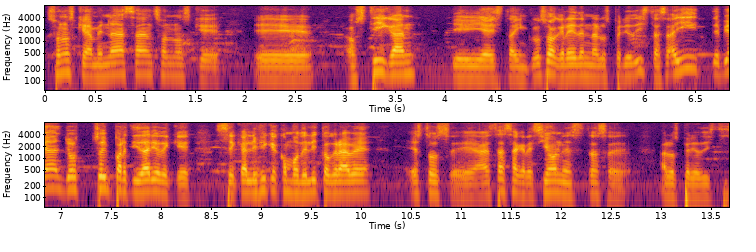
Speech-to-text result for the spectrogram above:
son los que amenazan, son los que eh, hostigan y hasta incluso agreden a los periodistas. Ahí debía, yo soy partidario de que se califique como delito grave estos, estas agresiones estas, a los periodistas.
